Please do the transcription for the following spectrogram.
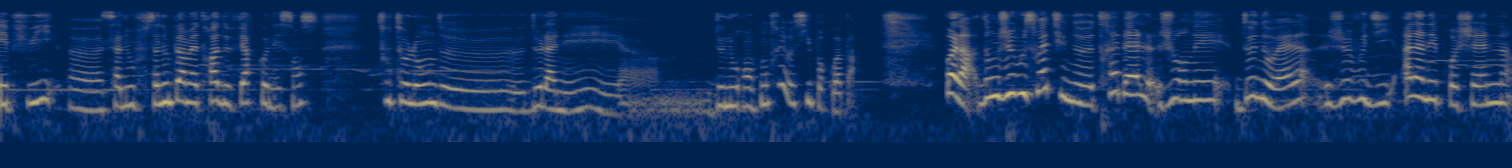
Et puis, euh, ça, nous, permettra de faire connaissance tout au long de, l'année et euh, de nous rencontrer aussi, pourquoi pas. Voilà, donc je vous souhaite une très belle journée de Noël. Je vous dis à l'année prochaine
